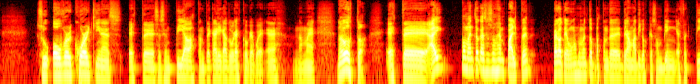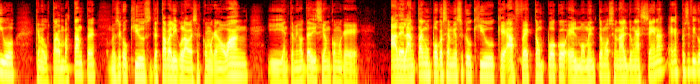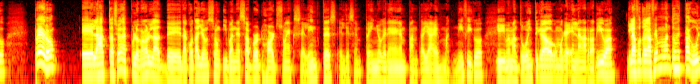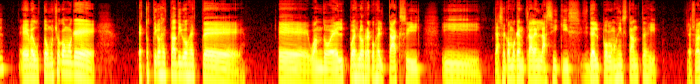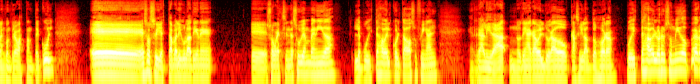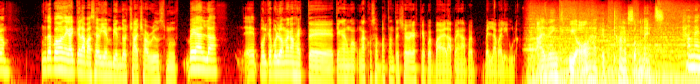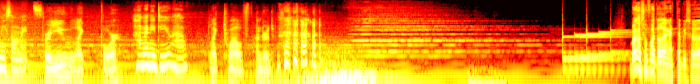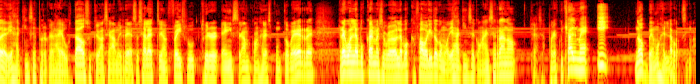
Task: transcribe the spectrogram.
su over quirkiness este se sentía bastante caricaturesco que pues eh, no me no me gustó. Este, hay momentos graciosos en parte, pero tiene unos momentos bastante dramáticos que son bien efectivos, que me gustaron bastante. Los musical cues de esta película a veces como que no van, y en términos de edición como que adelantan un poco ese musical cue que afecta un poco el momento emocional de una escena en específico. Pero eh, las actuaciones, por lo menos las de Dakota Johnson y Vanessa Burkhart, son excelentes. El desempeño que tienen en pantalla es magnífico. Y me mantuvo integrado como que en la narrativa. Y la fotografía en momentos está cool. Eh, me gustó mucho como que estos tiros estáticos, este... Eh, cuando él pues lo recoge el taxi y te hace como que entrar en la psiquis de él por unos instantes y eso lo encontré bastante cool. Eh, eso sí, esta película tiene eh, sobre extiende su bienvenida. Le pudiste haber cortado a su final. En realidad no tenía que haber durado casi las dos horas. Pudiste haberlo resumido, pero no te puedo negar que la pasé bien viendo Chacha Real Smooth. Véanla, eh, porque por lo menos este tiene un- unas cosas bastante chéveres que pues vale la pena pues, ver la película. I think we all have a ton of soulmates. How many soulmates? For you, like four, How many do you have? like 1,200. Bueno, eso fue todo en este episodio de 10 a 15. Espero que les haya gustado. Suscríbanse a mis redes sociales. Estoy en Facebook, Twitter e Instagram con ángeles.pr. Recuerden buscarme su proveedor de podcast favorito como 10 a 15 con Ángel Serrano. Gracias por escucharme y nos vemos en la próxima.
